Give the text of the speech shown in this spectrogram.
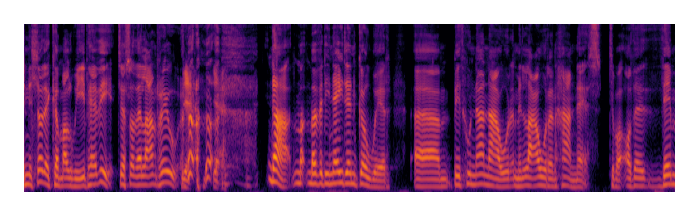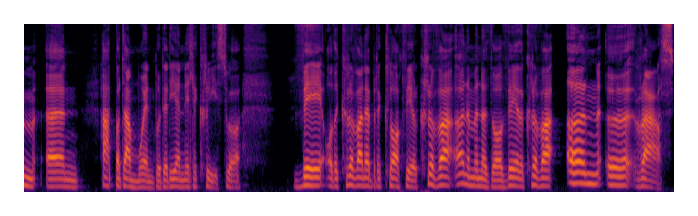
Enillodd e cymal wyb heddi, jyst oedd e lan rhyw. Yeah, yeah. Na, mae ma fe wedi wneud e'n gywir. Um, bydd hwnna nawr yn mynd lawr yn hanes. Oedd e ddim yn hap o damwen bod wedi ennill y Cris. Fe oedd y cryfa yn ebyd y cloc, fe oedd cryfa yn y mynyddodd, fe oedd y cryfa yn y ras.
